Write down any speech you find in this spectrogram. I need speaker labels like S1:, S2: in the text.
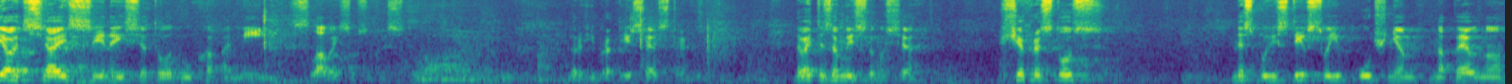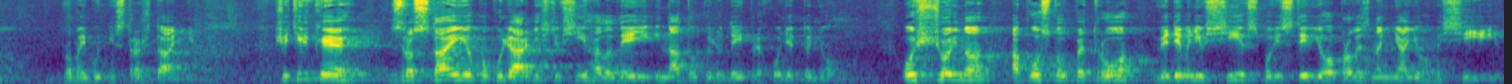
S1: ім'я Отця і Сина, і Святого Духа. Амінь. Слава Ісусу Христу. Дорогі брати і сестри, давайте замислимося. Ще Христос не сповістив своїм учням, напевно, про майбутні страждання. Ще тільки зростає його популярність у всій Галилеї і натовпи людей приходять до нього. Ось щойно апостол Петро від імені всіх сповістив його про визнання його Месією.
